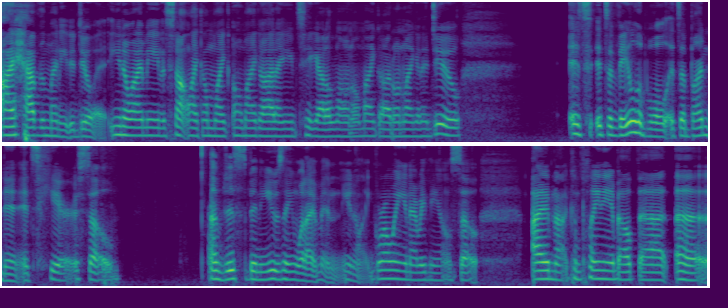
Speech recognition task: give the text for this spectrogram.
I have the money to do it. You know what I mean? It's not like I'm like, oh my God, I need to take out a loan. Oh my God, what am I going to do? It's it's available it's abundant it's here so i've just been using what i've been you know like growing and everything else so i'm not complaining about that uh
